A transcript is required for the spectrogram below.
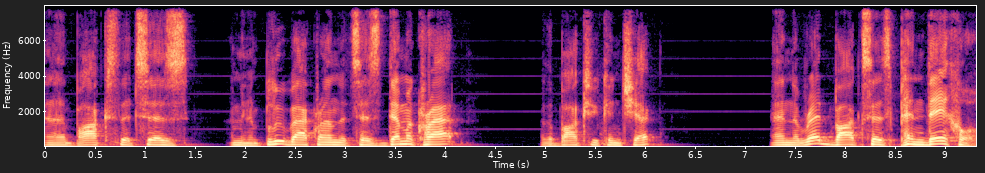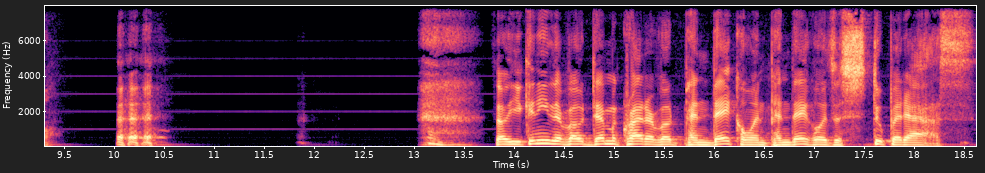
and a box that says, I mean, a blue background that says Democrat, or the box you can check. And the red box says pendejo. so you can either vote Democrat or vote pendejo, and pendejo is a stupid ass,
